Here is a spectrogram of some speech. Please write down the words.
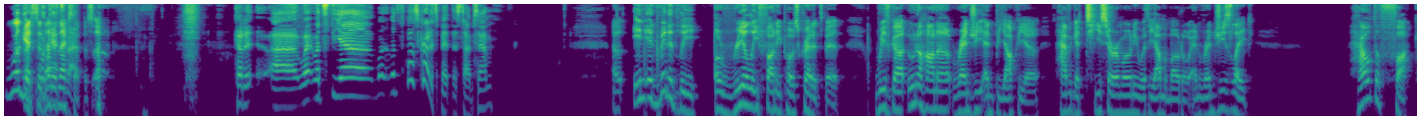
We'll get That's, to we'll that. that's to next that. episode. Cut it. Uh, what, what's the uh, what's the post credits bit this time, Sam? Uh, in admittedly a really funny post credits bit, we've got Unohana, Renji, and Byakuya having a tea ceremony with Yamamoto, and Renji's like, "How the fuck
